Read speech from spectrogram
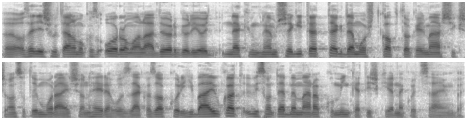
az Egyesült Államok az orrom alá dörgöli, hogy nekünk nem segítettek, de most kaptak egy másik sanszot, hogy morálisan helyrehozzák az akkori hibájukat, viszont ebben már akkor minket is kérnek, hogy szálljunk be.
